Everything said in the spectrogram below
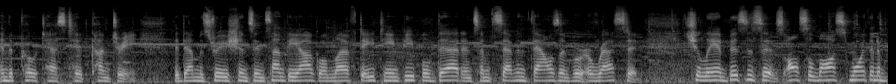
in the protest hit country. The demonstrations in Santiago left 18 people dead and some 7,000 were arrested. Chilean businesses also lost more than a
